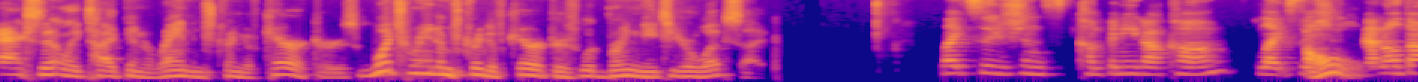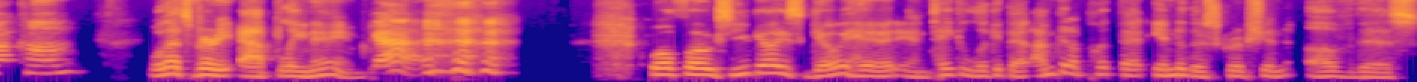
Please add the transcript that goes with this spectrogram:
accidentally typed in a random string of characters, which random string of characters would bring me to your website? lightsolutionscompany.com, lightsolutionsdental.com. Oh. Well, that's very aptly named. Yeah. well, folks, you guys go ahead and take a look at that. I'm going to put that into the description of this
